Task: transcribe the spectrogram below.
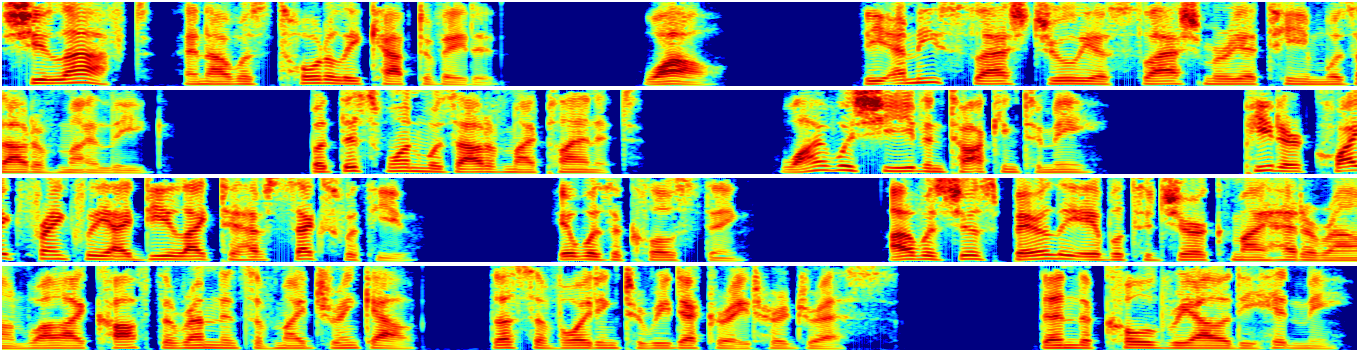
She laughed, and I was totally captivated. Wow. The Emmy slash Julia slash Maria team was out of my league. But this one was out of my planet. Why was she even talking to me? Peter, quite frankly, I'd like to have sex with you. It was a close thing. I was just barely able to jerk my head around while I coughed the remnants of my drink out, thus avoiding to redecorate her dress. Then the cold reality hit me.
